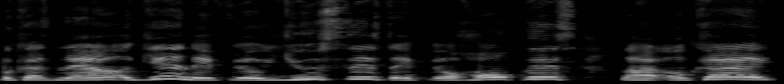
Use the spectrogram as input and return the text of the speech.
because now again they feel useless they feel hopeless like okay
